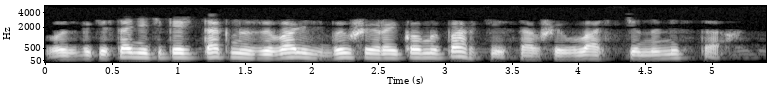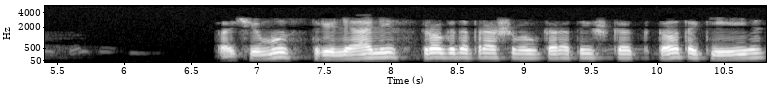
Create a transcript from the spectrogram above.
В Узбекистане теперь так назывались бывшие райкомы партии, ставшие властью на местах. «Почему стреляли?» — строго допрашивал коротышка. «Кто такие?»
